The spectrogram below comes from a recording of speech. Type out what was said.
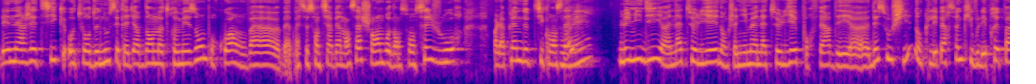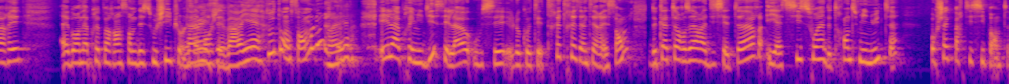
l'énergétique autour de nous, c'est-à-dire dans notre maison, pourquoi on va bah, pas se sentir bien dans sa chambre, dans son séjour, voilà, plein de petits conseils. Oui. Le midi, il y a un atelier, donc j'animais un atelier pour faire des, euh, des sushis. Donc les personnes qui voulaient préparer, eh ben, on a préparé ensemble des sushis, puis on les Ah a oui, mangés c'est varié tout ensemble. Ouais. Et l'après-midi, c'est là où c'est le côté très très intéressant. De 14h à 17h, il y a six soins de 30 minutes pour chaque participante.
